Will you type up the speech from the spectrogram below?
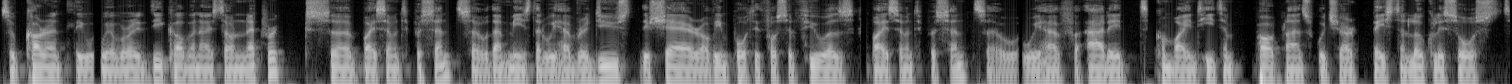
So currently, we have already decarbonized our networks uh, by 70%. So that means that we have reduced the share of imported fossil fuels by 70%. So we have added combined heat and power plants which are based on locally sourced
